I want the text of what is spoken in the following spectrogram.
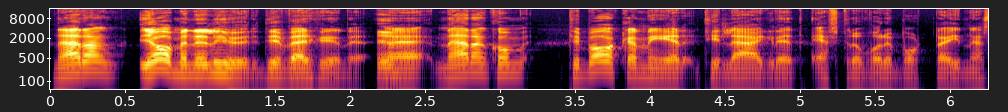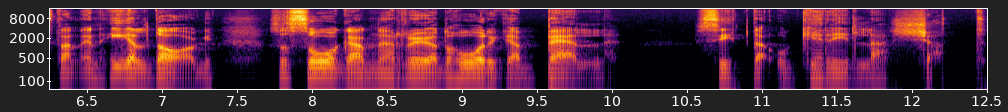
När han, ja men eller hur, det är verkligen det. Ja. Eh, när han kom tillbaka ner till lägret efter att ha varit borta i nästan en hel dag Så såg han den rödhåriga Bell sitta och grilla kött.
